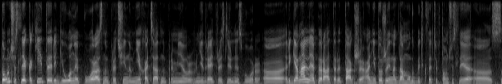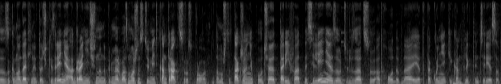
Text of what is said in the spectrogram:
том числе какие-то регионы по разным причинам не хотят, например, внедрять раздельный сбор. А, региональные операторы также, они тоже иногда могут быть, кстати, в том числе а, с законодательной точки зрения ограничены, например, возможностью иметь контракт с Руспро, потому что также они получают тарифы от населения за утилизацию отходов, да, и это такой некий конфликт интересов.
